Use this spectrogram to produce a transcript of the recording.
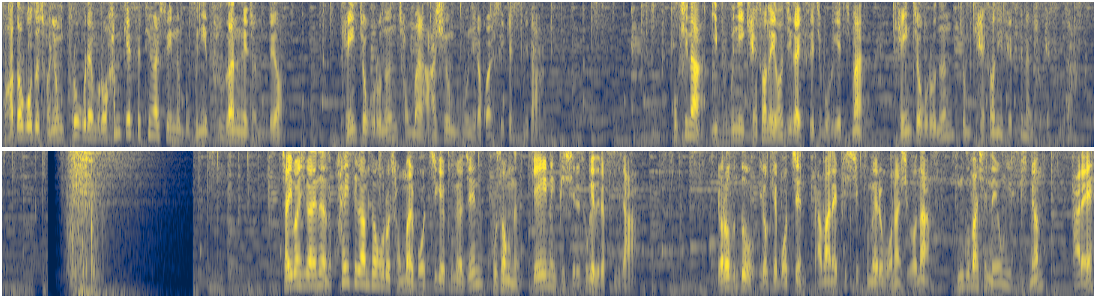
마더보드 전용 프로그램으로 함께 세팅할 수 있는 부분이 불가능해졌는데요. 개인적으로는 정말 아쉬운 부분이라고 할 수 있겠습니다. 혹시나 이 부분이 개선의 여지가 있을지 모르겠지만 개인적으로는 좀 개선이 됐으면 좋겠습니다. 자 이번 시간에는 화이트 감성으로 정말 멋지게 꾸며진 고성능 게이밍 PC를 소개해드렸습니다. 여러분도 이렇게 멋진 나만의 PC 구매를 원하시거나 궁금하신 내용이 있으시면 아래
